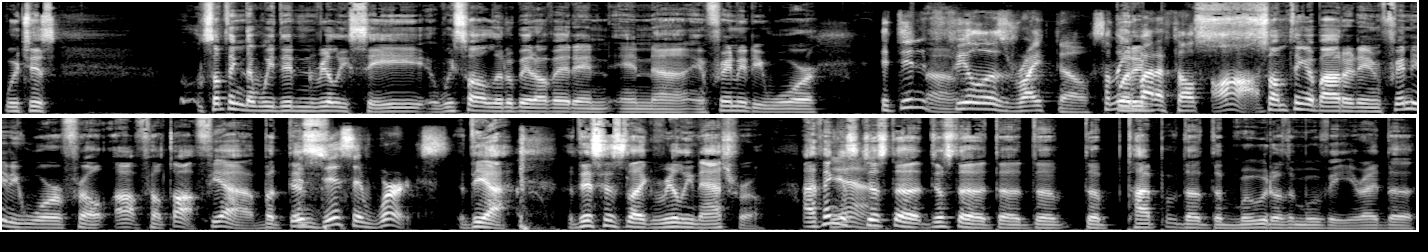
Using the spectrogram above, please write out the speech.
which is something that we didn't really see. We saw a little bit of it in in uh, Infinity War. It didn't feel as right though. Something Uh, about it, felt off. Something about it in Infinity War felt uh, felt off. Yeah, but In this, this, it works. yeah, this is like really natural. I think it's just the just the the the, the type of the, the mood of the movie, right? The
